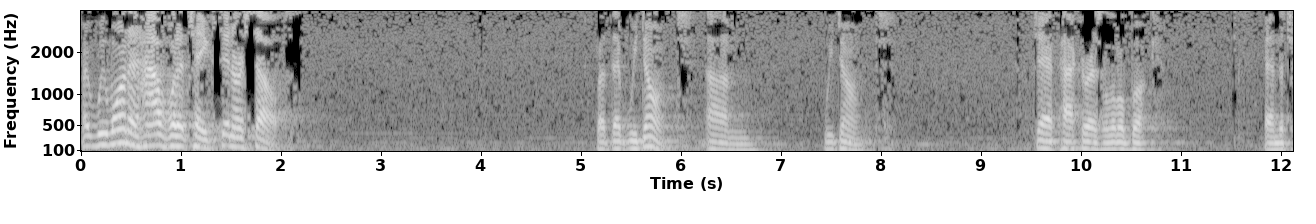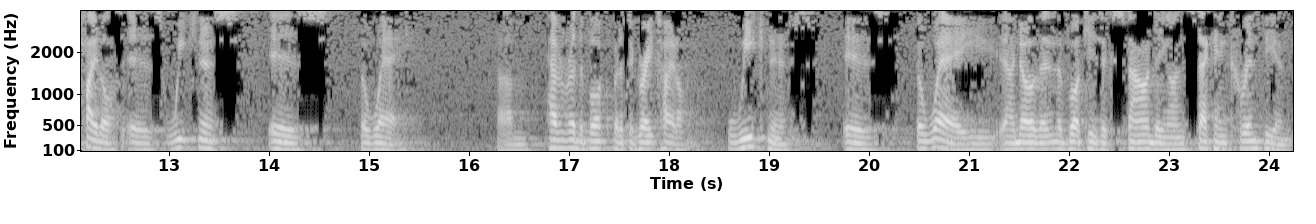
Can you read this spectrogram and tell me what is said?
Right? We want to have what it takes in ourselves. But that we don't. Um, we don't. J.I. Packer has a little book, and the title is Weakness is the Way. Um, haven't read the book, but it's a great title. Weakness is the way. I know that in the book he's expounding on Second Corinthians,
